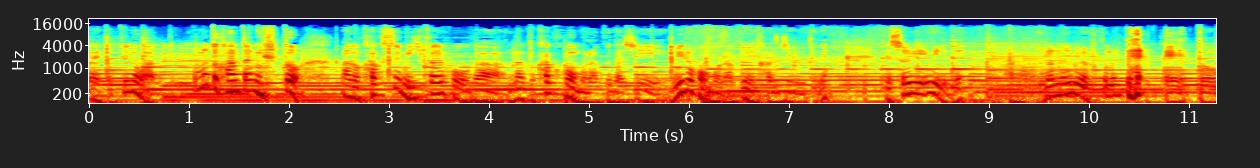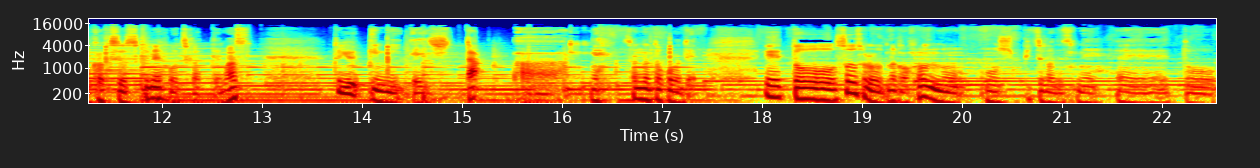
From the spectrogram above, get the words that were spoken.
書いたっていうのがあってもっと簡単に言うとあの画数短い方がなんか書く方も楽だし見る方も楽に感じるんでね。でそういう意味でねあのいろんな意味を含めて、えー、と画数少ない方を使ってます。という意味でした。あねそんなところで。えっ、とそろそろなんか本の執筆がですねえっ、と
